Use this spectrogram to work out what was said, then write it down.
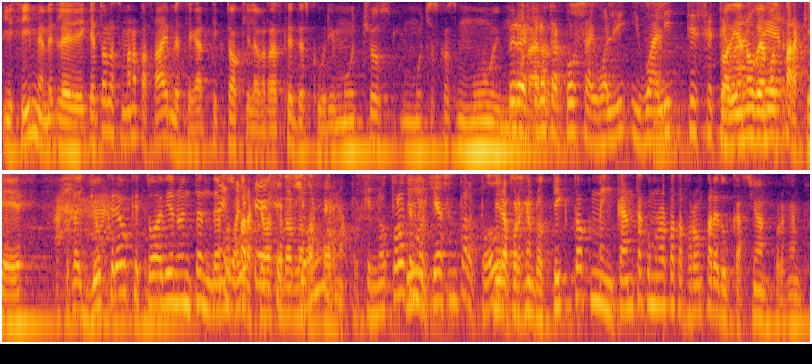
Sí. Y sí, me, le dediqué toda la semana pasada a investigar TikTok y la verdad es que descubrí muchos, muchas cosas muy, muy Pero esta raras. otra cosa, igual y, igual y te, se te Todavía no vemos hacer- para qué es. O sea, yo creo que todavía no entendemos Igual para qué va a ser la plataforma. porque no todas las tecnologías son para todos. Mira, por ejemplo, TikTok me encanta como una plataforma para educación, por ejemplo.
